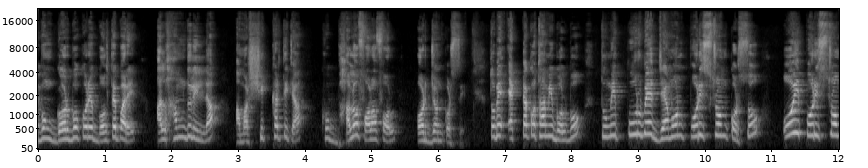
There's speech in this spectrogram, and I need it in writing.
এবং গর্ব করে বলতে পারে, আলহামদুলিল্লাহ, আমার শিক্ষার্থীটা খুব ভালো ফলাফল অর্জন করছে। তবে একটা কথা আমি বলব, তুমি পূর্বে যেমন পরিশ্রম করছ, ওই পরিশ্রম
